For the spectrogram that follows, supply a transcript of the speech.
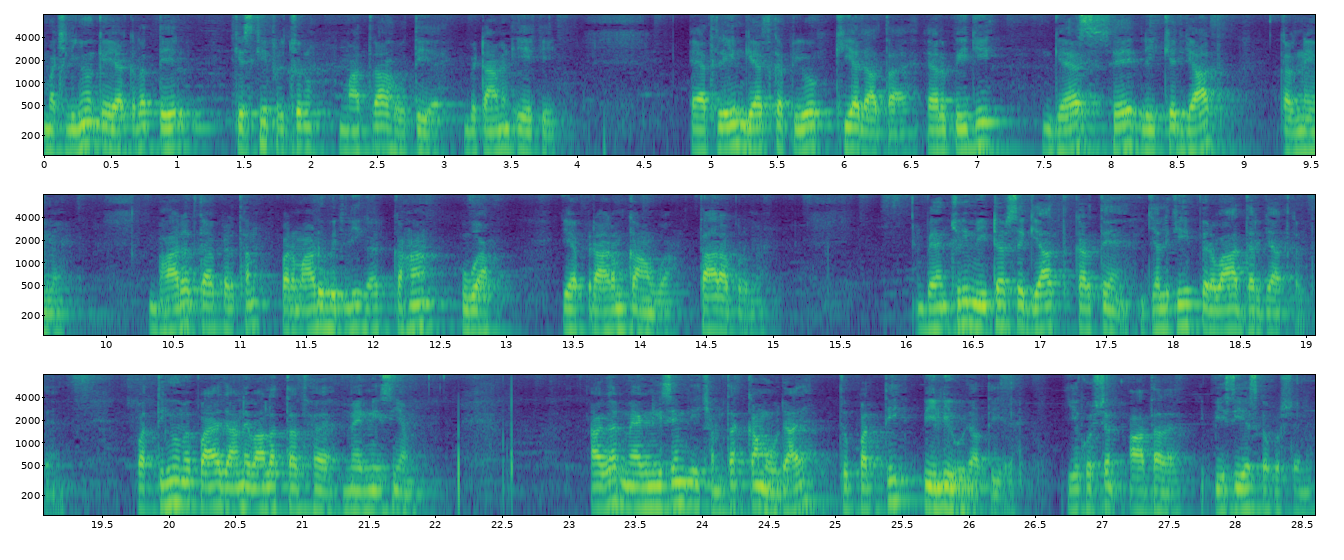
मछलियों के यकृत तेल किसकी प्रचुर मात्रा होती है? विटामिन ए की। एथिलीन गैस का प्रयोग किया जाता है, एलपीजी गैस से लीकेज ज्ञात करने में। भारत का प्रथम परमाणु बिजली घर कहाँ हुआ? यह प्रारंभ कहाँ हुआ? तारापुर में। वेंचुरी मीटर से ज्ञात करते हैं, जल की प्रवाह दर ज्ञात करते हैं। पत्तियों में पाया जाने वाला तत्व है मैग्नीशियम। अगर मैग्नीशियम की क्षमता कम हो जाए तो पत्ती पीली हो जाती है। ये क्वेश्चन आता है पीसीएस का क्वेश्चन है।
